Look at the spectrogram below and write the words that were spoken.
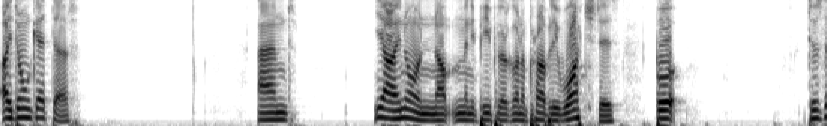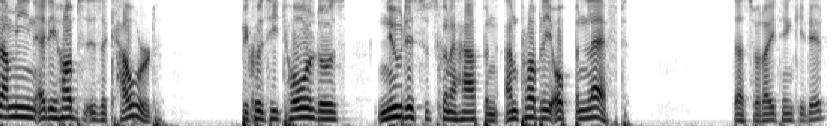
I don't get that. And yeah, I know not many people are going to probably watch this, but does that mean Eddie Hobbs is a coward? Because he told us knew this was going to happen and probably up and left. That's what I think he did.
